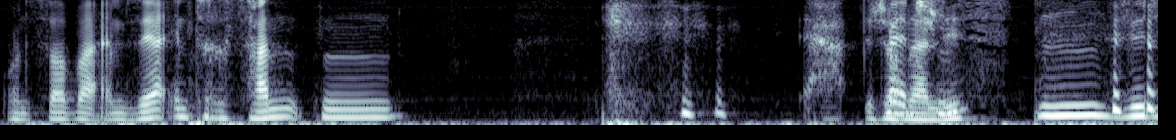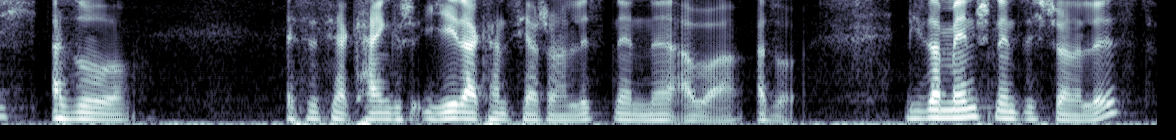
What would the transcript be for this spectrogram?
Und zwar bei einem sehr interessanten ja, Journalisten, würde ich, also es ist ja kein, Gesch- jeder kann es ja Journalist nennen, ne? aber also dieser Mensch nennt sich Journalist.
